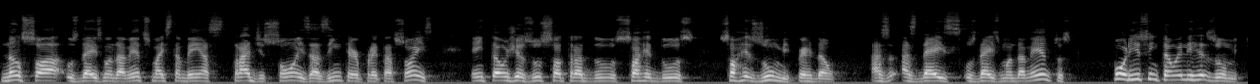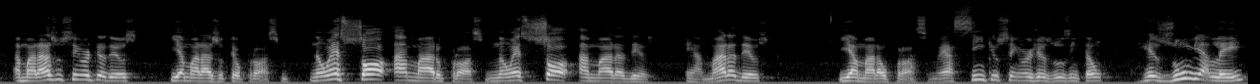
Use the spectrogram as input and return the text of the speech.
não só os dez mandamentos, mas também as tradições, as interpretações. Então Jesus só traduz, só reduz, só resume, perdão, as, as dez, os dez mandamentos. Por isso, então, ele resume: amarás o Senhor teu Deus e amarás o teu próximo. Não é só amar o próximo, não é só amar a Deus, é amar a Deus e amar ao próximo. É assim que o Senhor Jesus, então, resume a lei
